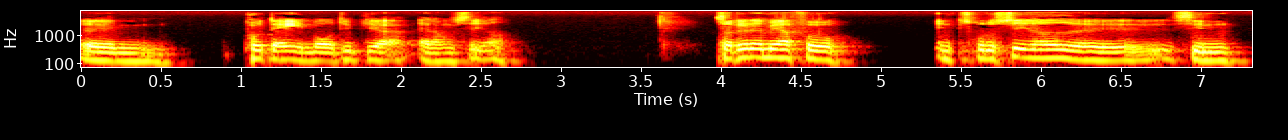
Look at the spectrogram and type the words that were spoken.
øh, på dagen, hvor det bliver annonceret. Så det der med at få introduceret øh, sin,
